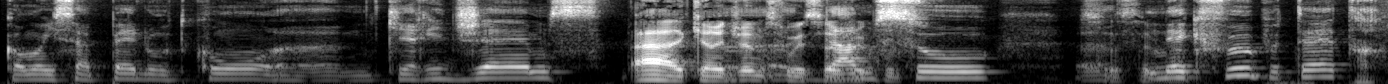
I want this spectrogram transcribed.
comment il s'appelle, l'autre con Kerry James. Ah, Kerry James, oui, ça. Damso. Nekfeu, peut-être?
